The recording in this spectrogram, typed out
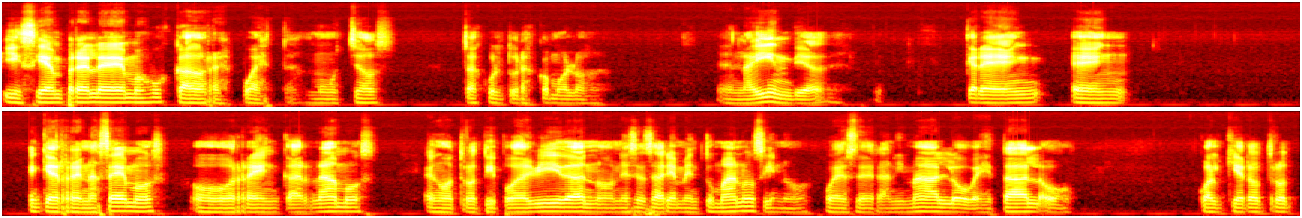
Y siempre le hemos buscado respuestas. Muchos, muchas culturas como los en la India creen en, en que renacemos o reencarnamos en otro tipo de vida, no necesariamente humano, sino puede ser animal o vegetal o cualquier otro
